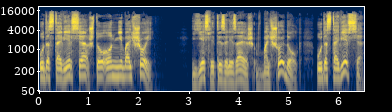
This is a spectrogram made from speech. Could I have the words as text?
удостоверься, что он небольшой. Если ты залезаешь в большой долг, удостоверься,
